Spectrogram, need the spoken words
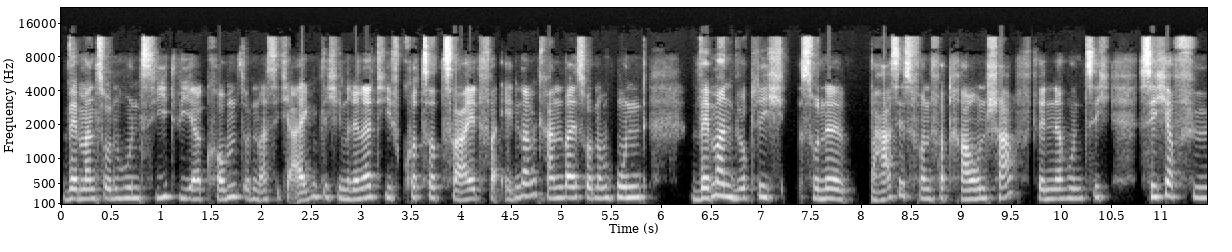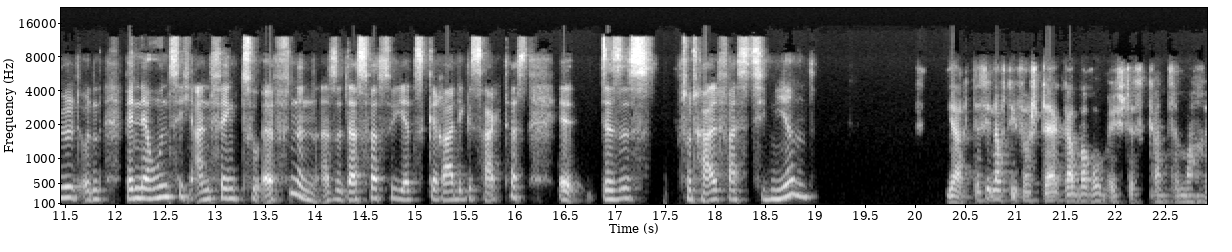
wenn man so einen Hund sieht, wie er kommt und was sich eigentlich in relativ kurzer Zeit verändern kann bei so einem Hund, wenn man wirklich so eine Basis von Vertrauen schafft, wenn der Hund sich sicher fühlt und wenn der Hund sich anfängt zu öffnen. Also das, was du jetzt gerade gesagt hast, äh, das ist total faszinierend. Ja, das sind auch die Verstärker, warum ich das Ganze mache.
